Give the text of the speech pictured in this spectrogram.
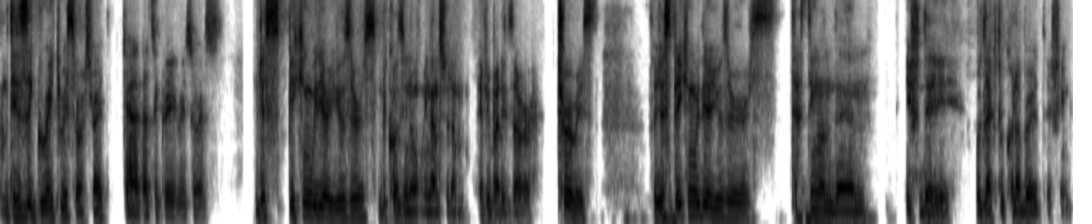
but this is a great resource, right? Yeah, that's a great resource. Just speaking with your users, because you know in Amsterdam everybody's our tourist So just speaking with your users, testing on them if they would like to collaborate. I think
